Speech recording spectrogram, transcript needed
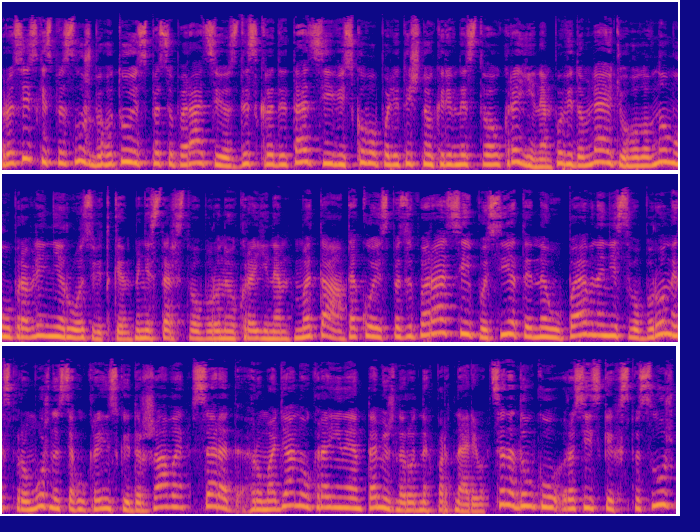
Російські спецслужби готують спецоперацію з дискредитації військово-політичного керівництва України. Повідомляють у головному управлінні розвідки Міністерства оборони України. Мета такої спецоперації посіяти неупевненість в оборонних спроможностях української держави серед громадян України та міжнародних партнерів. Це на думку російських спецслужб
